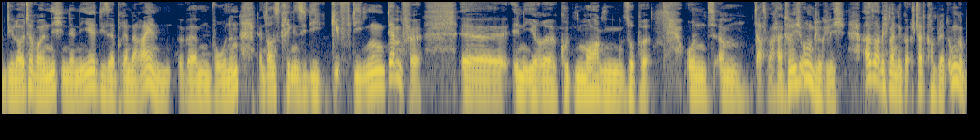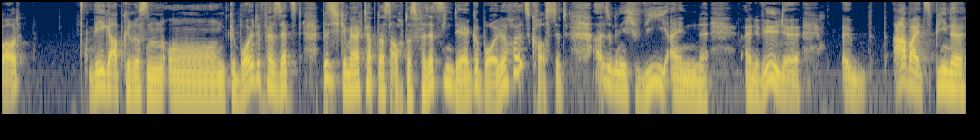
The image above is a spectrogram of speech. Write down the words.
die Leute wollen nicht in der Nähe dieser Brennereien ähm, wohnen, denn sonst kriegen sie die giftigen Dämpfe äh, in ihre Guten Morgen-Suppe. Und ähm, das macht natürlich unglücklich. Also habe ich meine Stadt komplett umgebaut Wege abgerissen und Gebäude versetzt, bis ich gemerkt habe, dass auch das Versetzen der Gebäude Holz kostet. Also bin ich wie ein, eine wilde äh, Arbeitsbiene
